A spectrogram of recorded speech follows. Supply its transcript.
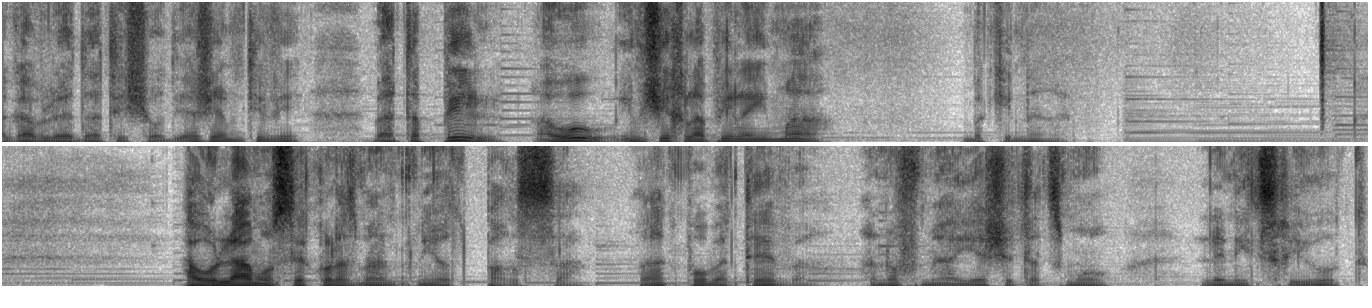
אגב, לא ידעתי שעוד יש MTV, והטפיל, ההוא, המשיך להפיל אימה בכנרת. העולם עושה כל הזמן פניות פרסה. רק פה בטבע, הנוף מאייש את עצמו לנצחיות,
